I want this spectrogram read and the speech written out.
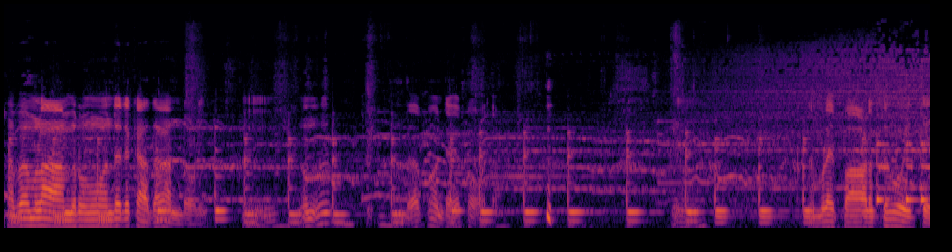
അപ്പൊ നമ്മൾ ആമിർമോന്റെ ഒരു കഥ കണ്ടോളി. ഒന്ന് എന്താ പോന്റെ കോലം ഉം. നമ്മളെ പാടത്ത് പോയിട്ടേ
